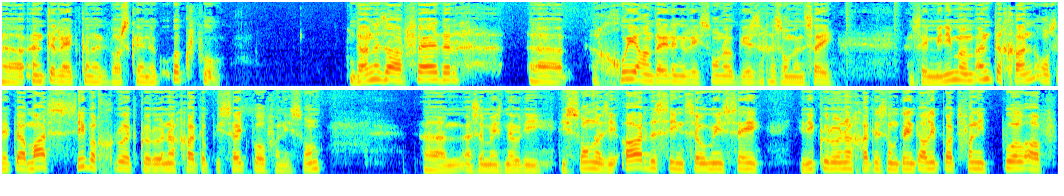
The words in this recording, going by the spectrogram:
uh internet kan dit waarskynlik ook voel. Dan is daar verder uh 'n goeie aanduiding dat die son nou besig is om in sy in sy minimum in te gaan. Ons het 'n massiewe groot korona gat op die suidpool van die son. Ehm um, as 'n mens nou die die son as die aarde sien, sou mens sê hierdie korona gat is omtrent al die pad van die pool af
